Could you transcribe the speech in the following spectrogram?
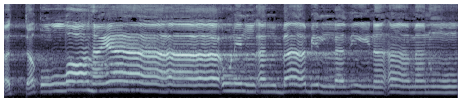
فاتقوا الله يا أولي الألباب الذين آمنوا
